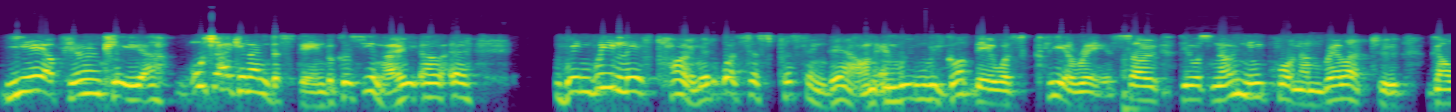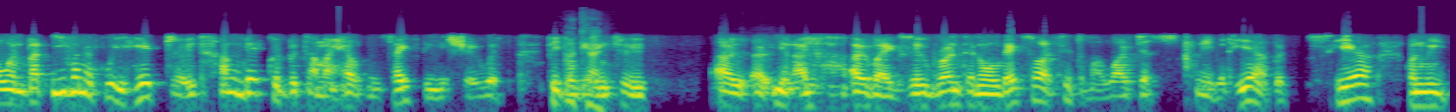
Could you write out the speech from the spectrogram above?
Yeah, apparently, uh, which I can understand because you know uh, uh, when we left home, it was just pissing down, and when we got there, it was clear air. So there was no need for an umbrella to go in. But even if we had to, I mean, that could become a health and safety issue with people okay. getting too, uh, uh, you know, over exuberant and all that. So I said to my wife, just leave it here. But it's here when we,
